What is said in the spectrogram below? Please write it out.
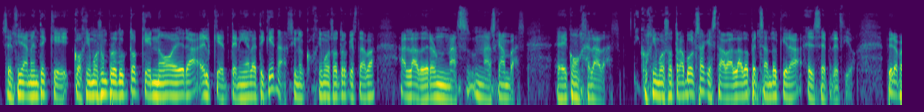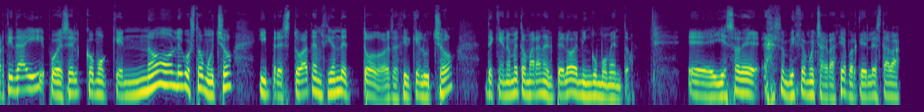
sencillamente que cogimos un producto que no era el que tenía la etiqueta, sino cogimos otro que estaba al lado, eran unas, unas gambas eh, congeladas. Y cogimos otra bolsa que estaba al lado pensando que era ese precio. Pero a partir de ahí, pues él como que no le gustó mucho y prestó atención de todo, es decir, que luchó de que no me tomaran el pelo en ningún momento. Eh, y eso de eso me hizo mucha gracia porque él estaba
